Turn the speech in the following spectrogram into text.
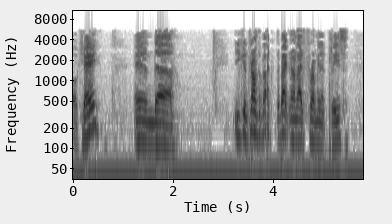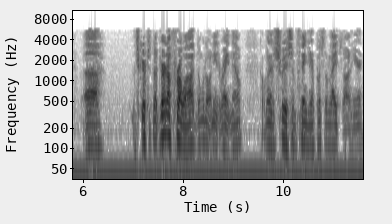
Okay? And uh, you can turn off the, back, the background light for a minute, please. Uh, the scripture, turn off for a while. We don't need it right now. I'm going to show you some things here. Put some lights on here.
